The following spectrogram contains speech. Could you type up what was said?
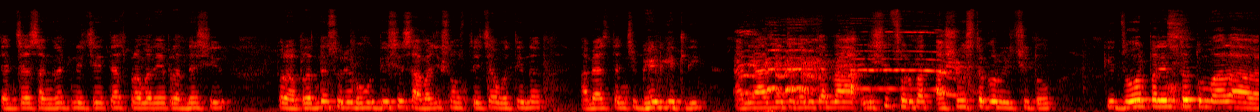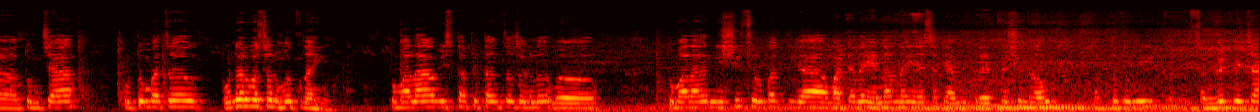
त्यांच्या संघटनेचे त्याचप्रमाणे प्रज्ञाशील प्र प्रज्ञासूर्य बहुउद्देशीय सामाजिक संस्थेच्या वतीनं आम्ही आज त्यांची भेट घेतली. आणि आज या ठिकाणी त्यांना निश्चित स्वरूपात आश्वस्त करू इच्छितो की जोरपर्यंत तुम्हाला तुमच्या कुटुंबाचं पुनर्वसन होत नाही तुम्हाला विस्थापितांचं जगणं तुम्हाला निश्चित स्वरूपात या वाट्याला येणार नाही यासाठी आम्ही प्रयत्नशील राहू. फक्त तुम्ही संघटनेच्या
